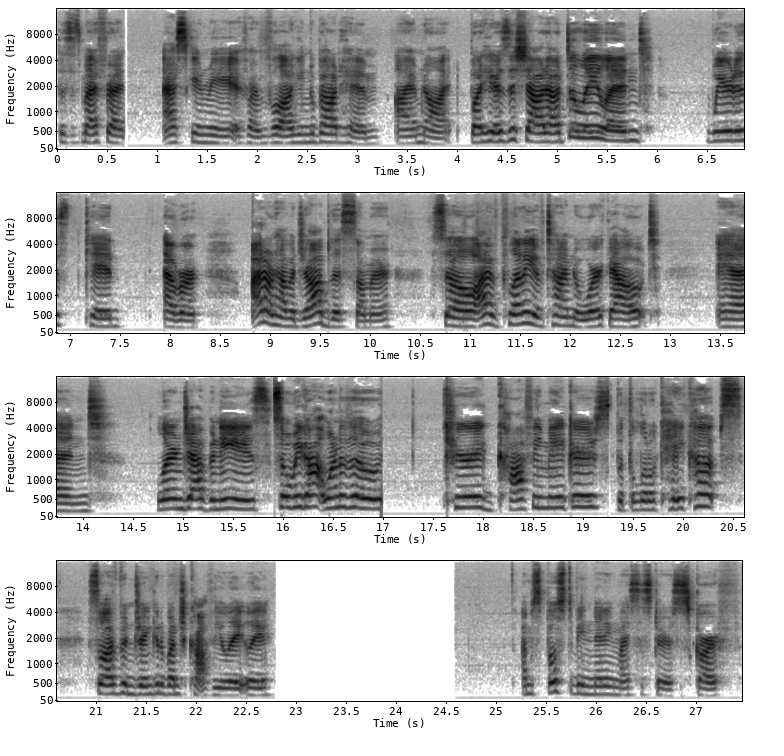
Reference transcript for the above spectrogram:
This is my friend asking me if I'm vlogging about him. I am not. But here's a shout out to Leland. Weirdest kid ever. I don't have a job this summer, so I have plenty of time to work out and learn Japanese. So we got one of those Keurig coffee makers with the little K-cups, so I've been drinking a bunch of coffee lately. I'm supposed to be knitting my sister a scarf,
